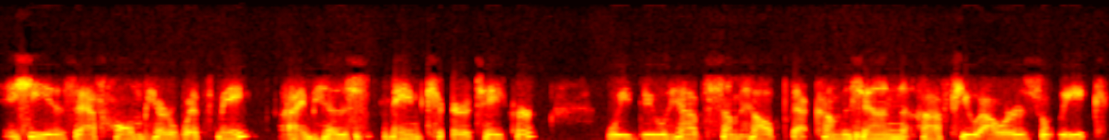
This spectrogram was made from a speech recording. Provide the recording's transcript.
he is at home here with me. I'm his main caretaker. We do have some help that comes in a few hours a week,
